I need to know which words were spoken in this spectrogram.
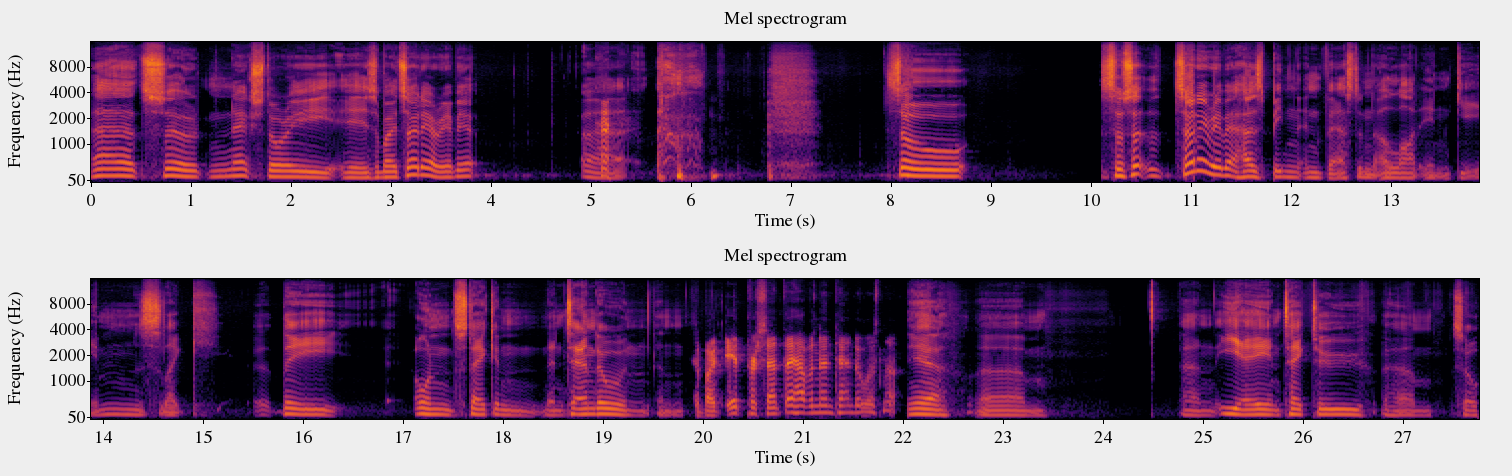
Uh, so next story is about Saudi Arabia. Uh, so, so, so Saudi Arabia has been investing a lot in games. Like uh, they own stake in Nintendo and and It's about eight percent they have a Nintendo, isn't it? yeah, um, and EA and Take Two. Um, so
